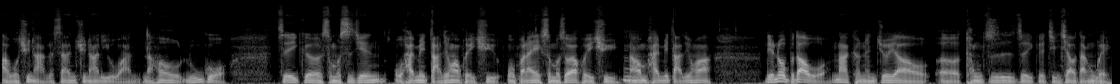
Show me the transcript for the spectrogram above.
啊，我去哪个山，去哪里玩，然后如果这个什么时间我还没打电话回去，我本来什么时候要回去，然后还没打电话联络不到我，那可能就要呃通知这个警校单位。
